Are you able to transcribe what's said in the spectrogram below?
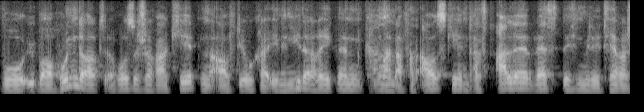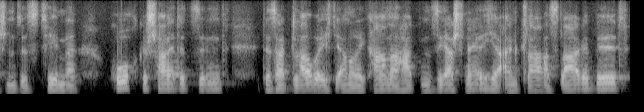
wo über 100 russische Raketen auf die Ukraine niederregnen, kann man davon ausgehen, dass alle westlichen militärischen Systeme hochgeschaltet sind. Deshalb glaube ich, die Amerikaner hatten sehr schnell hier ein klares Lagebild.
